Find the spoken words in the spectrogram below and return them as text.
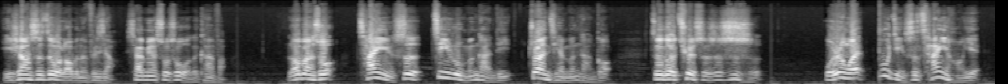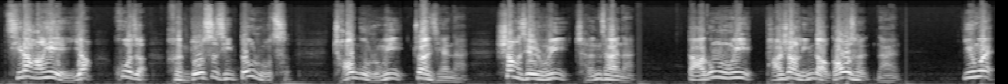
以上是这位老板的分享，下面说说我的看法。老板说，餐饮是进入门槛低，赚钱门槛高，这个确实是事实。我认为不仅是餐饮行业，其他行业也一样，或者很多事情都如此。炒股容易赚钱难，上学容易成才难，打工容易爬上领导高层难。因为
